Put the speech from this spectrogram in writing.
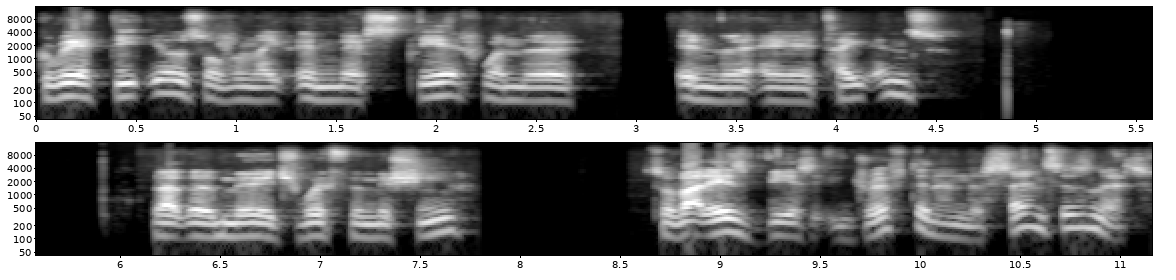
great details of them, like in their state when they're in the uh, Titans, that they merged with the machine. So that is basically drifting in the sense, isn't it?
